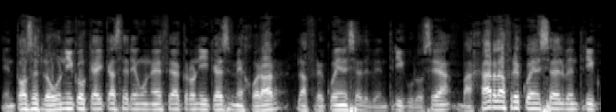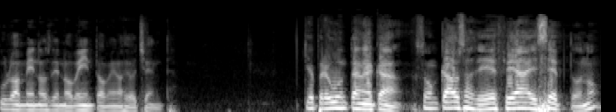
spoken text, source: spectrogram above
Entonces lo único que hay que hacer en una FA crónica es mejorar la frecuencia del ventrículo, o sea, bajar la frecuencia del ventrículo a menos de 90 o menos de 80. ¿Qué preguntan acá? Son causas de FA excepto, ¿no?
